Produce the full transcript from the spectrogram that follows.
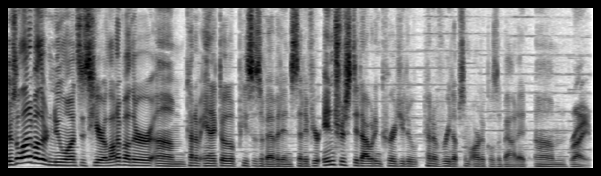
there's a lot of other nuances here, a lot of other um, kind of anecdotal pieces of evidence that if you're interested, I would encourage you to kind of read up some articles about it. Um, right.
